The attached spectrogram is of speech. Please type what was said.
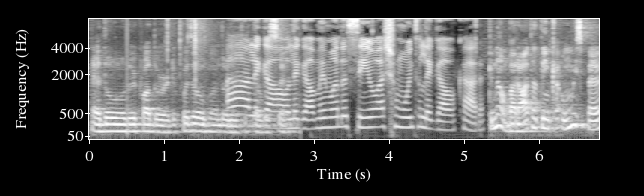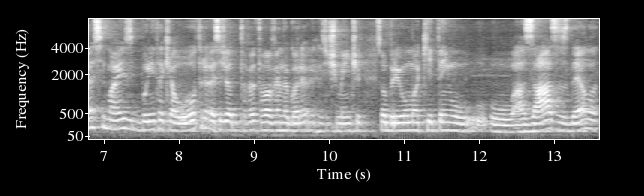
É do, do Equador. Depois eu mando Ah, legal, legal. Me manda sim, eu acho muito legal, cara. Não, barata tem uma espécie mais bonita que a outra. Esse já tava vendo agora recentemente sobre uma que tem o, o as asas dela.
